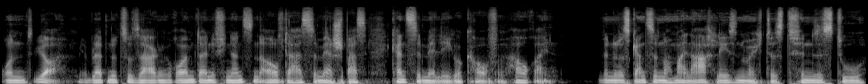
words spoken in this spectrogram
Und ja, mir bleibt nur zu sagen, räum deine Finanzen auf, da hast du mehr Spaß, kannst du mehr Lego kaufen. Hau rein. Wenn du das Ganze nochmal nachlesen möchtest, findest du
